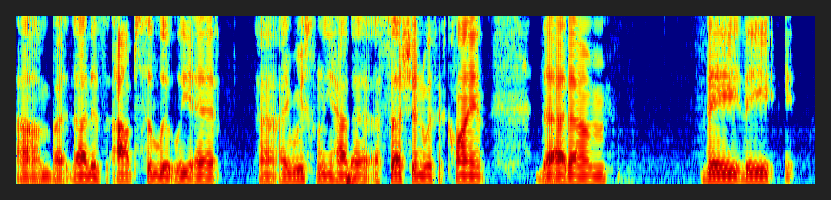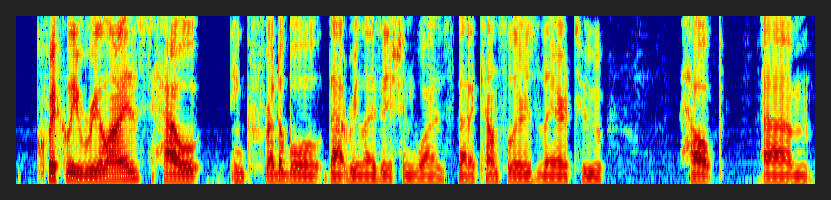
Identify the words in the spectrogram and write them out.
um, but that is absolutely it. Uh, I recently had a, a session with a client that um, they they quickly realized how incredible that realization was. That a counselor is there to help um,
